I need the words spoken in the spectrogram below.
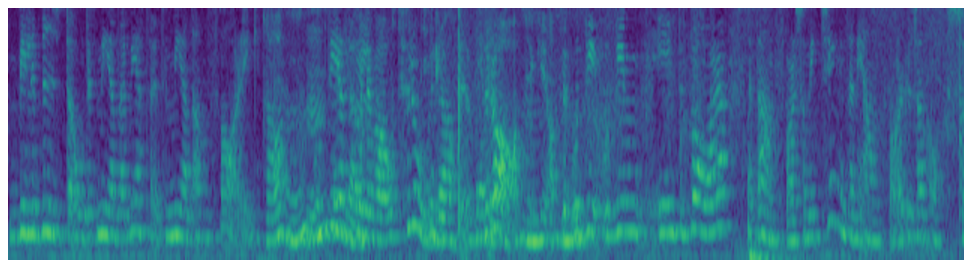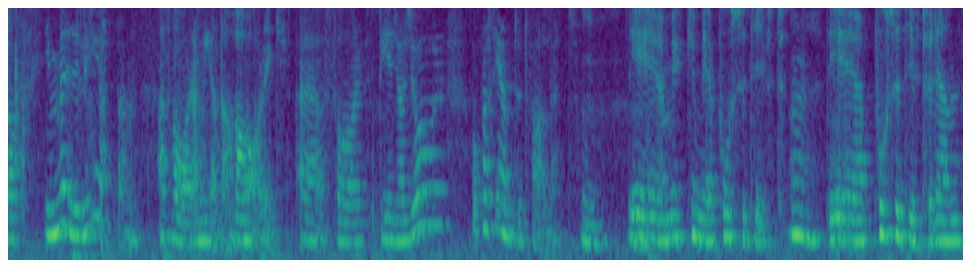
ville byta ordet medarbetare till medansvarig. Ja. Mm. Och det, bra. skulle vara otroligt Det bra. Det bra, bra. tycker Mm. jag. För, och, det, och det är inte bara ett ansvar som i tyngden är ansvar utan också i möjligheten att vara medansvarig eh, för det jag gör och patientutfallet. Mm. Det är mycket mer positivt. Mm. Det är positivt för den,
